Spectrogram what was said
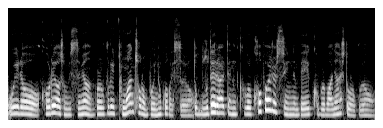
오히려 거리가 좀 있으면 얼굴이 동안처럼 보이는 효과가 있어요. 또 무대를 할 때는 그걸 커버해줄 수 있는 메이크업을 많이 하시더라고요.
